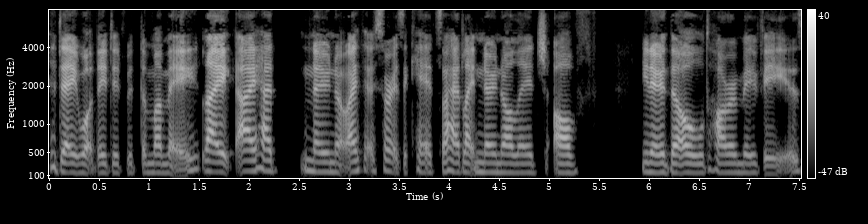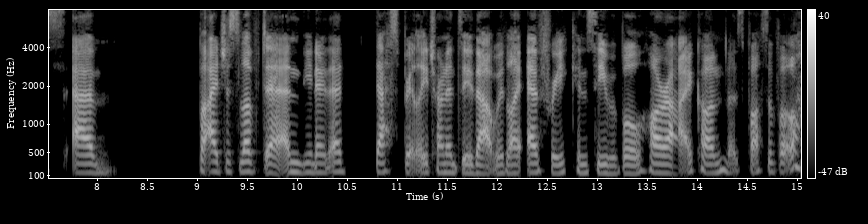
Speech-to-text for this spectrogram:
today what they did with the mummy. Like I had no no I, th- I saw it as a kid so I had like no knowledge of you know the old horror movies um but I just loved it and you know they're desperately trying to do that with like every conceivable horror icon that's possible.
